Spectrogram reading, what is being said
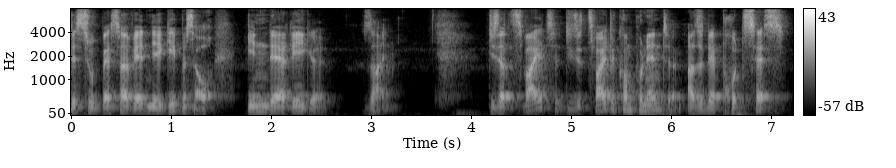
desto besser werden die Ergebnisse auch in der Regel sein. Dieser zweite, diese zweite Komponente, also der Prozess,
